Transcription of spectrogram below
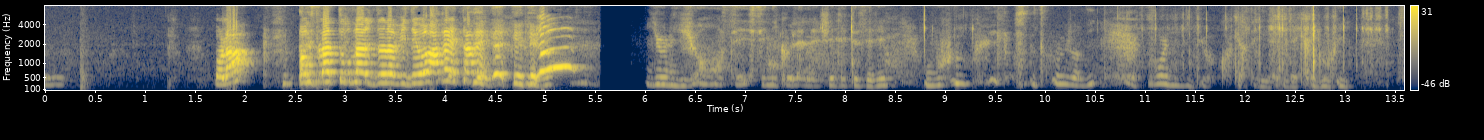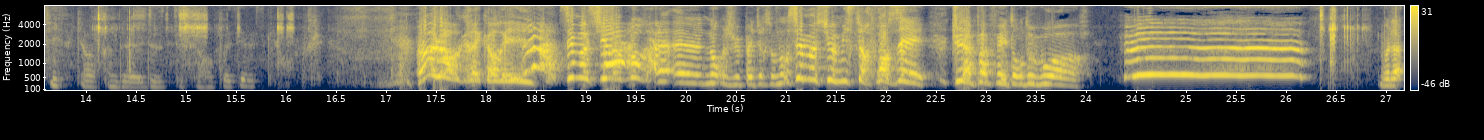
euh, tournage de la vidéo, arrête, arrête Yo les gens, c'est c'est Nicolas, la chaîne des deux. Ouh, on se retrouve aujourd'hui pour une vidéo. Regardez, il y a- Grégory ici qui est en train de, de, de se reposer parce que. Alors Grégory C'est monsieur Mor- euh, euh, Non, je vais pas dire son nom. C'est monsieur Mister Français Tu n'as pas fait ton devoir Voilà,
